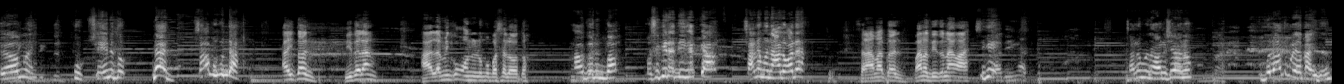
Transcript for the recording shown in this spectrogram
Kaya nga. eh. Oh, si Eno oh. to. Dad, saan ka pupunta? Ay, Ton, dito lang. Alamin ko kung ano lumabas sa loto. Ah, ganun ba? O sige na, ingat ka. Sana manalo ka na. Salamat, Ton. Mano, dito na ako ha. Sige, Ingat. sana manalo siya, ano? Wala ko kaya tayo doon?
